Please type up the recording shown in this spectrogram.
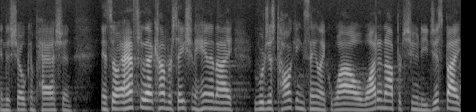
and to show compassion. And so after that conversation, Hannah and I were just talking, saying, like, wow, what an opportunity. Just by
